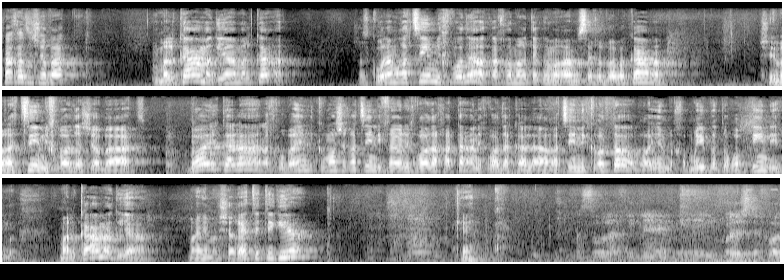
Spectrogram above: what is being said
ככה זה שבת. מלכה, מגיעה המלכה. אז כולם רצים לכבודה, ככה אומרת הגמרא במסכת בבא קמא. שרצים לכבוד השבת, בואי כלה, אנחנו באים כמו שרצים לפעמים לכבוד החתן, לכבוד הכלה, רצים לקראתו, רואים, מחמרים אותו, רוקדים, מלכה מגיעה. מה, היא משרתת הגיעה? כן. אסור להכין אה, מקודש לחול,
